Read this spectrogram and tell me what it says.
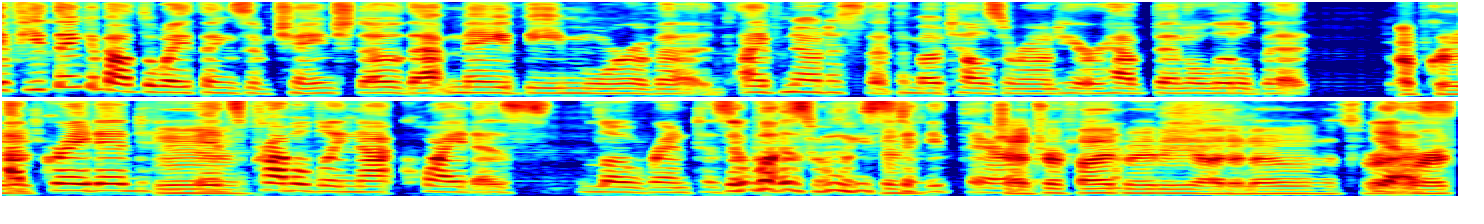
if you think about the way things have changed, though, that may be more of a. I've noticed that the motels around here have been a little bit Upgraded. upgraded. Yeah. It's probably not quite as low rent as it was when we stayed there. gentrified maybe i don't know that's the right yes. word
